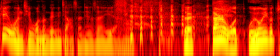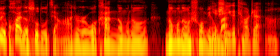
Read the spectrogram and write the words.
这个问题我能跟你讲三天三夜啊。对，但是我我用一个最快的速度讲啊，就是我看能不能能不能说明白。是一个挑战啊。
